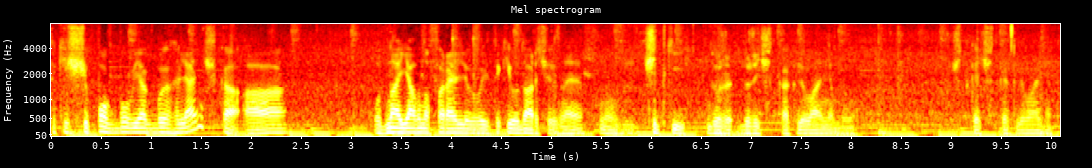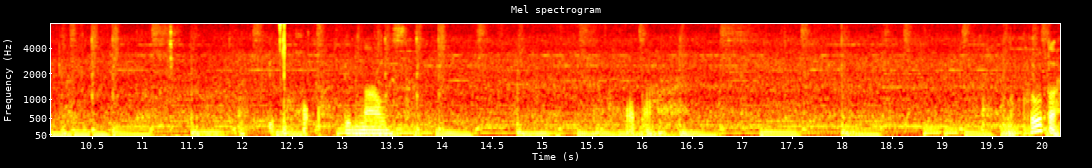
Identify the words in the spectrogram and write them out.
такий щіпок був якби глянчика, а одна явно форельовий такий ударчик, знаєш, ну, чіткий, дуже, дуже чітке клювання було. Чітке, чітке клювання таке. Так, під, хоп, підналися. Опа. Ну, круто.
